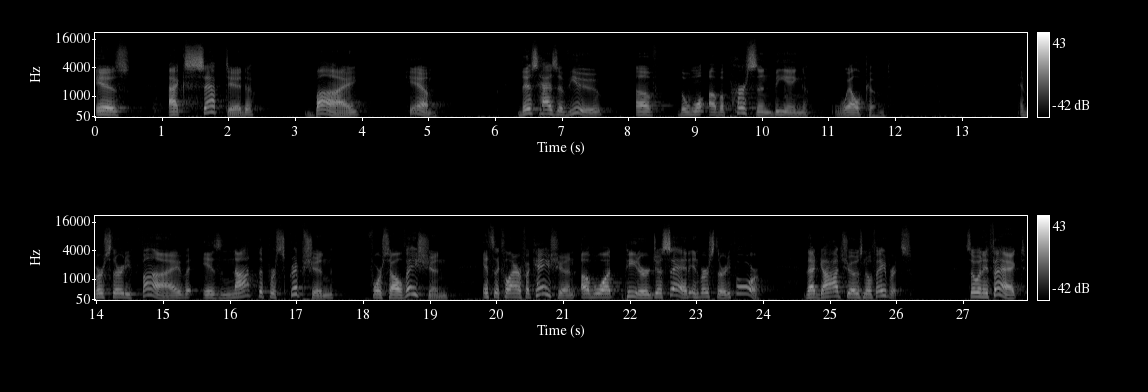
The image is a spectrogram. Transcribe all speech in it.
is accepted by him. This has a view of, the, of a person being welcomed. And verse 35 is not the prescription for salvation, it's a clarification of what Peter just said in verse 34 that God shows no favorites. So, in effect,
